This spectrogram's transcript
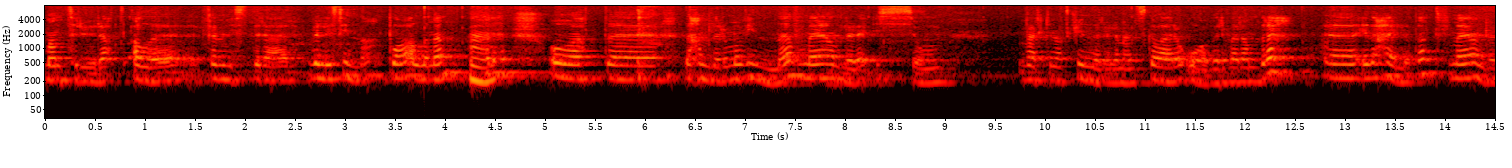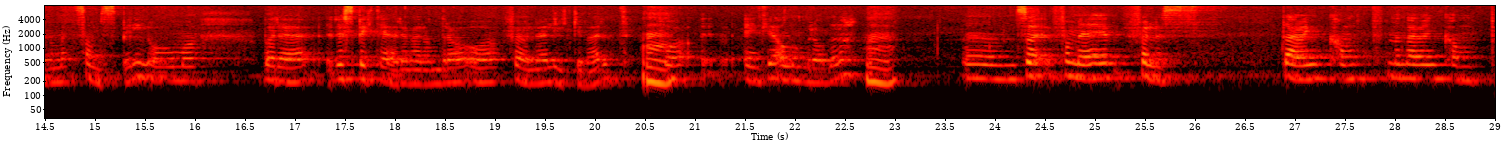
man tror at alle feminister er veldig sinna på alle menn. Mm. og at eh, det handler om å vinne. For meg handler det ikke om verken at kvinner eller menn skal være over hverandre eh, i det hele tatt. For meg handler det om et samspill og om å bare respektere hverandre og føle likeverd Mm. på egentlig alle områder. da. Mm. Um, så for meg føles Det er jo en kamp, men det er jo en kamp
